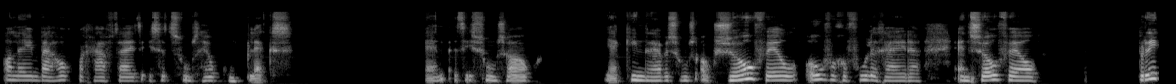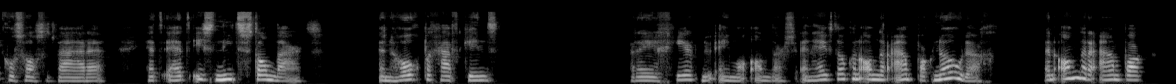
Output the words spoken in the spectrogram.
Alleen bij hoogbegaafdheid is het soms heel complex. En het is soms ook, ja, kinderen hebben soms ook zoveel overgevoeligheden en zoveel prikkels als het ware. Het, het is niet standaard. Een hoogbegaafd kind reageert nu eenmaal anders en heeft ook een andere aanpak nodig. Een andere aanpak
